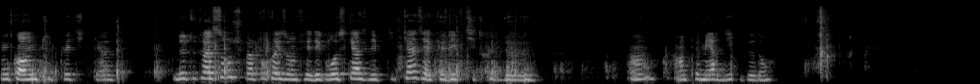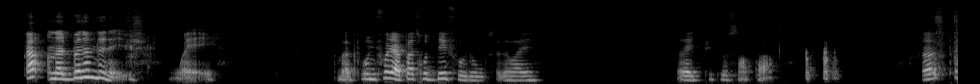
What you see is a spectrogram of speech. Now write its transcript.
Encore une toute petite case. De toute façon, je sais pas pourquoi ils ont fait des grosses cases, des petites cases. Il n'y a que des petits trucs de... Hein, un peu merdique dedans. Ah, on a le bonhomme de neige. Ouais. Ah bah pour une fois, il n'y a pas trop de défauts, donc ça devrait... Ça va être plutôt sympa. Hop.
